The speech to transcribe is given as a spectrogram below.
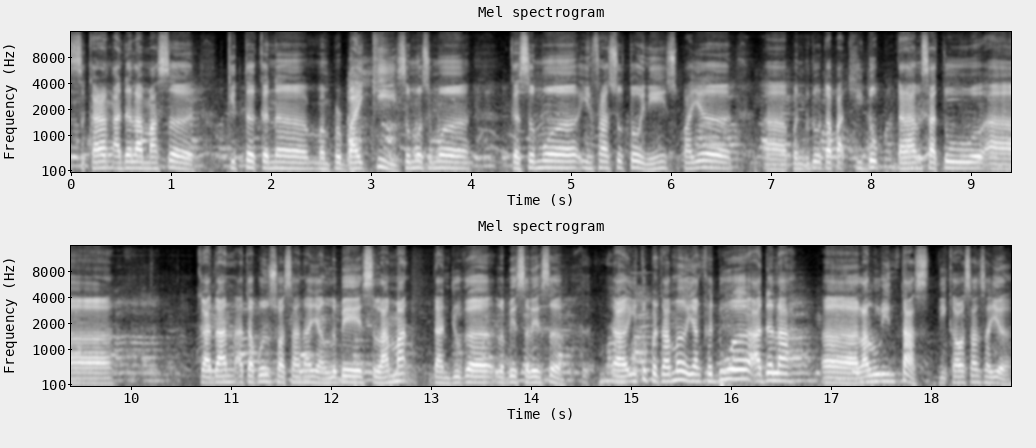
sekarang adalah masa kita kena memperbaiki semua-semua ke semua infrastruktur ini supaya uh, penduduk dapat hidup dalam satu uh, keadaan ataupun suasana yang lebih selamat dan juga lebih selesa. Uh, itu pertama. Yang kedua adalah uh, lalu lintas di kawasan saya.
